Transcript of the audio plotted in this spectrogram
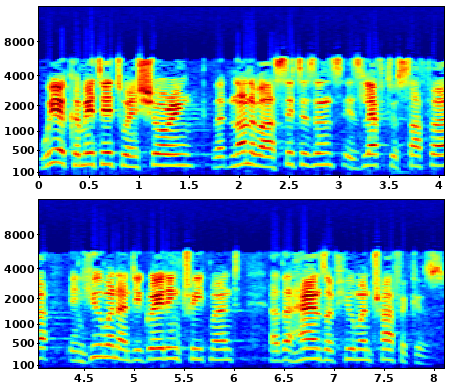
We are committed to ensuring that none of our citizens is left to suffer inhuman and degrading treatment at the hands of human traffickers.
